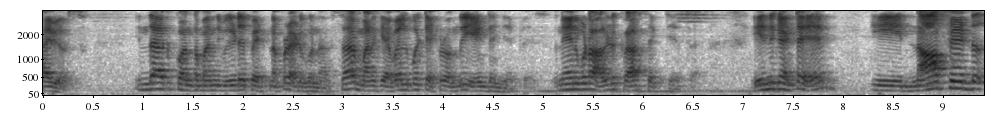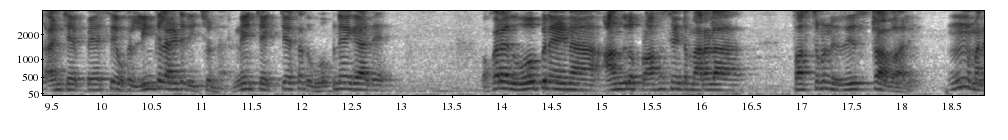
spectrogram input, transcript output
హైవేస్ ఇందాక కొంతమంది వీడియో పెట్టినప్పుడు అడుగున్నారు సార్ మనకి అవైలబిలిటీ ఎక్కడ ఉంది? ఏంటని చెప్పేసి. నేను కూడా ఆల్రెడీ క్రాస్ చెక్ చేశాను ఎందుకంటే ఈ నాఫెడ్ అని చెప్పేసి ఒక లింక్ లాంటిది ఇచ్చున్నారు. నేను చెక్ చేస్తే అది ఓపెనే కాదే. ఒకవేళ అది ఓపెన్ అయినా అందులో ప్రాసెస్ ఏంటి మరలా? ఫస్ట్ మనం రిజిస్టర్ అవ్వాలి. మన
